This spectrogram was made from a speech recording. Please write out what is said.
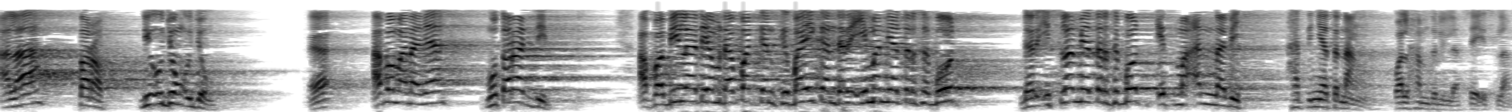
ala taraf, di ujung-ujung. Ya. Apa maknanya? Mutaraddid. Apabila dia mendapatkan kebaikan dari imannya tersebut, dari Islamnya tersebut, itma'an nabi hatinya tenang. Alhamdulillah, saya Islam.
